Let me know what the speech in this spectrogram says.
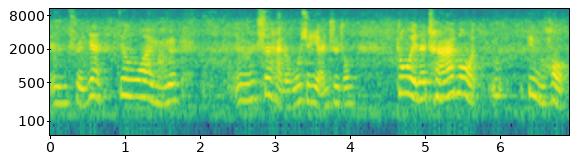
嗯，水箭静卧于嗯深海的无形岩之中。周围的尘埃落定后，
